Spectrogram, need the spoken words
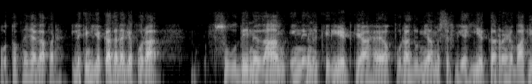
वो तो अपनी जगह पर है। लेकिन ये कहते ना कि पूरा सूदी निज़ाम इन्होंने क्रिएट किया है और पूरा दुनिया में सिर्फ़ यही कर रहे हैं, बाकी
